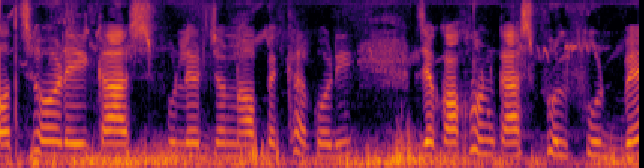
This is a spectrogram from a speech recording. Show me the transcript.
বছর এই কাশ ফুলের জন্য অপেক্ষা করি যে কখন কাশ ফুল ফুটবে।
